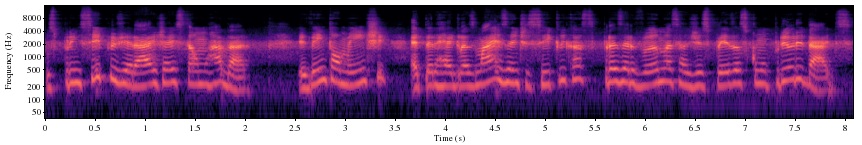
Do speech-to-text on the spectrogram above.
Os princípios gerais já estão no radar. Eventualmente, é ter regras mais anticíclicas, preservando essas despesas como prioridades.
